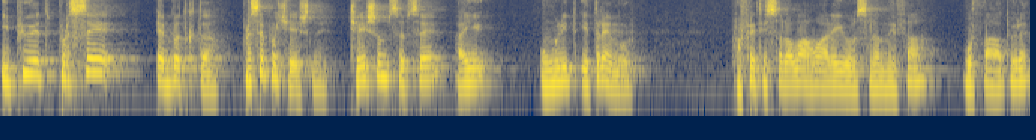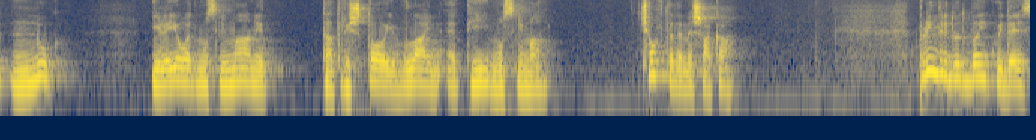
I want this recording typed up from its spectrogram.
i pyet përse e bëtë këtë? Përse po qeshni? Qeshëm sepse ai U ngrit i trembur. Profeti sallallahu alaihi wasallam i tha, u tha atyre, nuk i lejohet muslimanit ta trishtojë vëllain e tij musliman, qoftë edhe me shaka. Prindërit duhet të bëjnë kujdes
